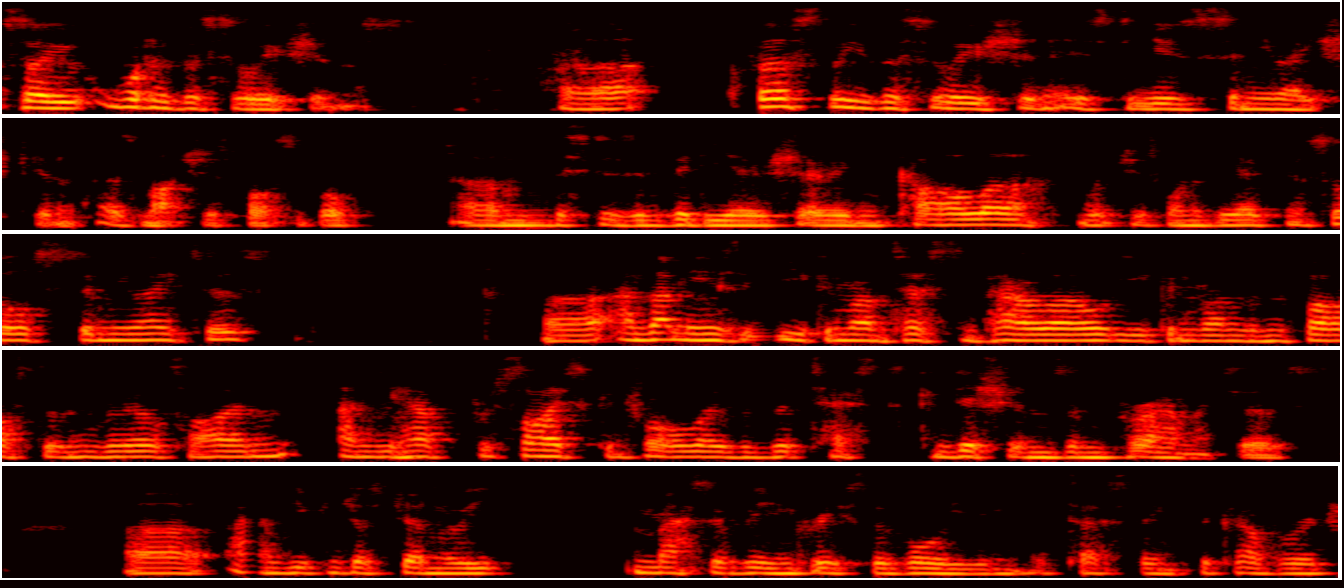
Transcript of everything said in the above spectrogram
So what are the solutions? Uh, firstly, the solution is to use simulation as much as possible. Um, this is a video showing Carla, which is one of the open source simulators. Uh, and that means that you can run tests in parallel, you can run them faster than real time, and you have precise control over the test conditions and parameters. Uh, and you can just generally massively increase the volume of testing for coverage.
